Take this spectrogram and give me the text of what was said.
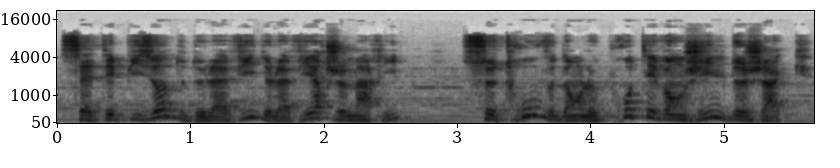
Cet épisode de la vie de la Vierge Marie se trouve dans le protévangile de Jacques.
